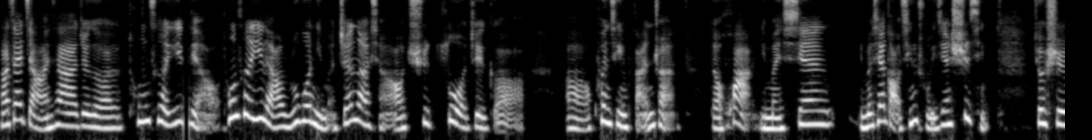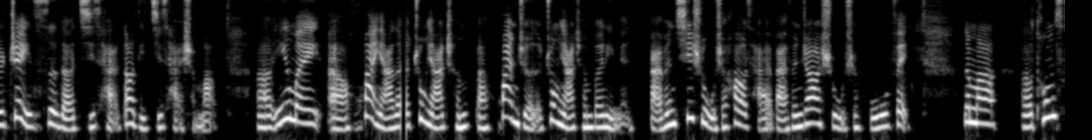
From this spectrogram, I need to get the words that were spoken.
然后再讲一下这个通策医疗，通策医疗，如果你们真的想要去做这个呃困境反转的话，你们先。你们先搞清楚一件事情，就是这一次的集采到底集采什么？呃，因为呃换牙的种牙成呃患者的种牙成本里面百分之七十五是耗材，百分之二十五是服务费。那么呃通策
